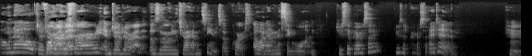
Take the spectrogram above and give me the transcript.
Oh no, Jojo Ford vs. Rabbit. Ferrari and Jojo Rabbit. Those are the only two I haven't seen, so of course. Oh, and I'm missing one. Did you say Parasite? You said Parasite. I did. Hmm.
